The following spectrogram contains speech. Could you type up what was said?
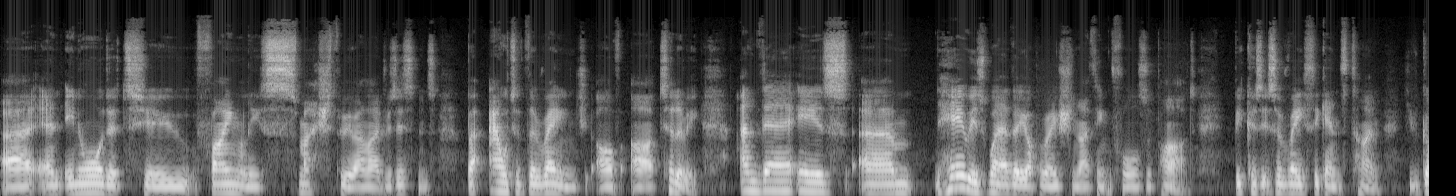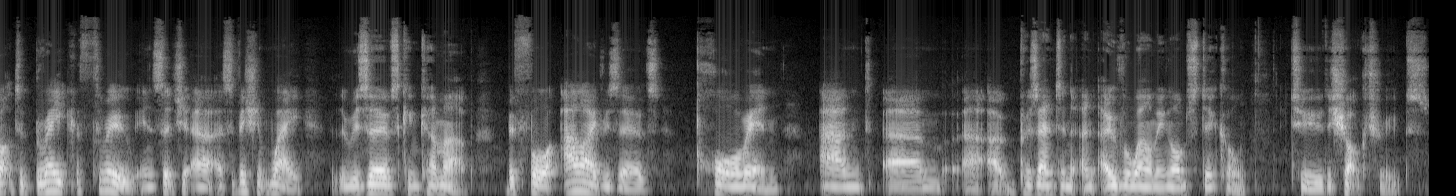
uh, and in order to finally smash through Allied resistance, but out of the range of artillery. And there is um, here is where the operation I think falls apart because it's a race against time. You've got to break through in such a, a sufficient way that the reserves can come up before Allied reserves pour in and um, uh, uh, present an, an overwhelming obstacle to the shock troops.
